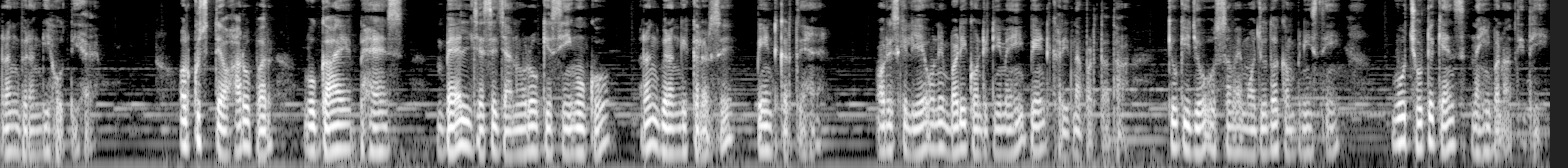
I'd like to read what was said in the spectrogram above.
रंग बिरंगी होती है। और कुछ त्योहारों पर वो गाय, भैंस, बैल जैसे जानवरों के सींगों को रंग बिरंगे कलर से पेंट करते हैं। और इसके लिए उन्हें बड़ी क्वांटिटी में ही पेंट खरीदना पड़ता था, क्योंकि जो उस समय मौजूदा कंपनीज़ थीं, वो छोटे कैंस नहीं बनाती थी।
